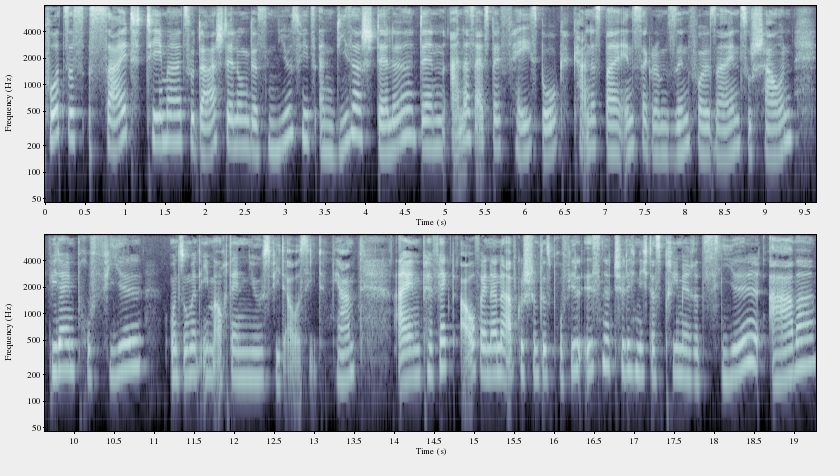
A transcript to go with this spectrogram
Kurzes Side-Thema zur Darstellung des Newsfeeds an dieser Stelle, denn anders als bei Facebook kann es bei Instagram sinnvoll sein, zu schauen, wie dein Profil und somit eben auch dein Newsfeed aussieht. Ja, ein perfekt aufeinander abgestimmtes Profil ist natürlich nicht das primäre Ziel, aber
